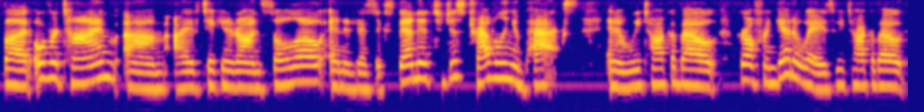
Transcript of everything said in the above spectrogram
But over time, um, I've taken it on solo and it has expanded to just traveling in packs. And we talk about girlfriend getaways. We talk about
